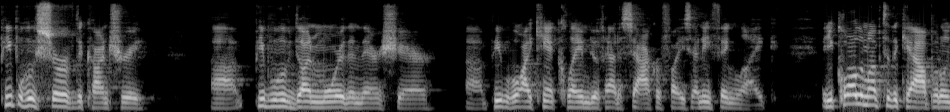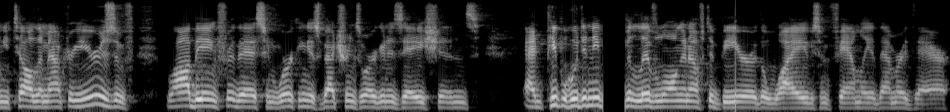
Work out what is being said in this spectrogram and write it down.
people who served the country, uh, people who've done more than their share, uh, people who I can't claim to have had to sacrifice anything like. And you call them up to the Capitol and you tell them after years of lobbying for this and working as veterans organizations and people who didn't even live long enough to be here. The wives and family of them are there,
